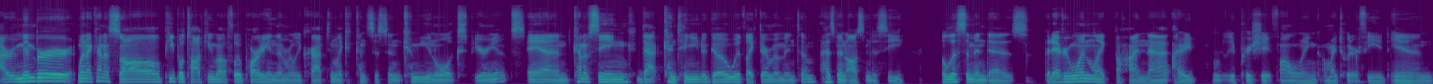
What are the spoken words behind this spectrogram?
I remember when I kind of saw people talking about Flow Party and them really crafting like a consistent communal experience and kind of seeing that continue to go with like their momentum has been awesome to see. Melissa Mendez, but everyone like behind that, I really appreciate following on my Twitter feed and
